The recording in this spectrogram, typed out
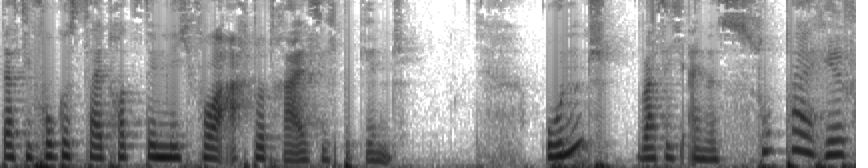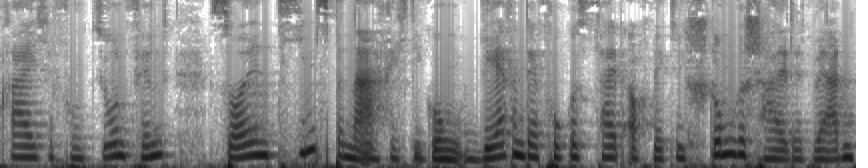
dass die Fokuszeit trotzdem nicht vor 8.30 Uhr beginnt. Und was ich eine super hilfreiche Funktion finde, sollen Teams-Benachrichtigungen während der Fokuszeit auch wirklich stumm geschaltet werden,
